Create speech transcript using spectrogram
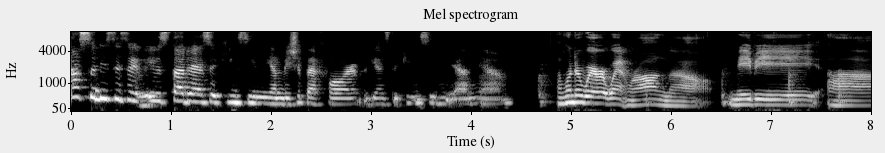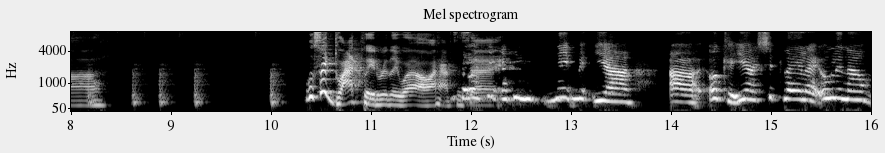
Ah, so this is a, it was started as a king's Indian, bishop f4 against the king's Indian, yeah. I wonder where it went wrong though. Maybe uh looks like black played really well, I have to I say. think, I think may- may- yeah. Uh, okay, yeah, she play like only now.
